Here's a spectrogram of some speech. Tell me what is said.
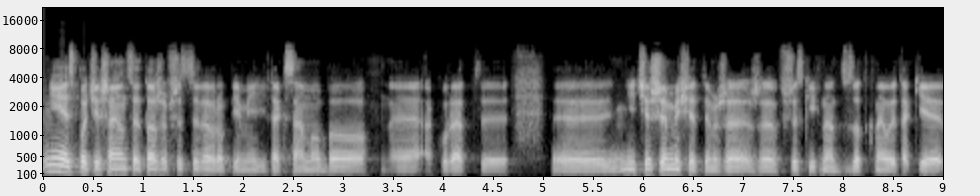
nie jest pocieszające to, że wszyscy w Europie mieli tak samo, bo akurat nie cieszymy się tym, że, że wszystkich nas dotknęły takie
